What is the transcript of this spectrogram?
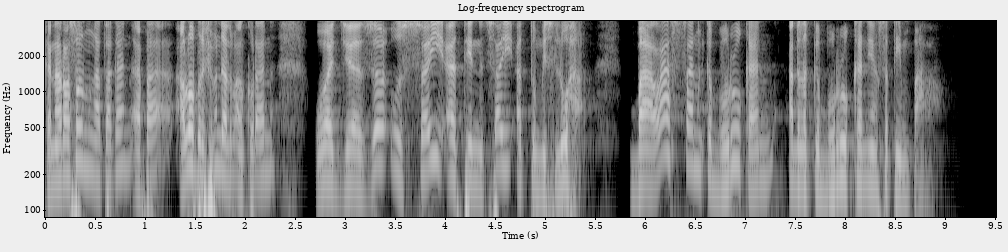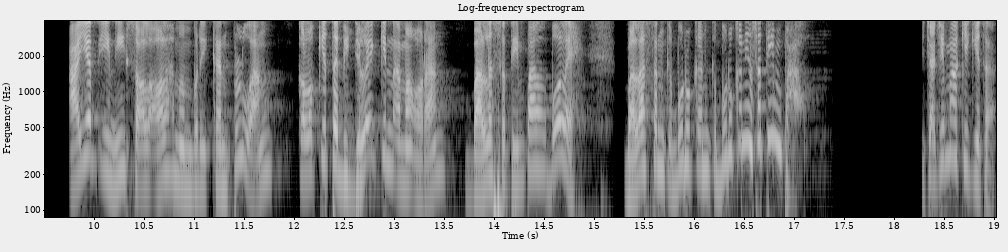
Karena Rasul mengatakan apa? Allah berfirman dalam Al-Qur'an, "Wa jazaa'u sayyi'atin sayyi'atu misluha." Balasan keburukan adalah keburukan yang setimpal. Ayat ini seolah-olah memberikan peluang kalau kita dijelekin sama orang, balas setimpal boleh. Balasan keburukan keburukan yang setimpal. Dicaci maki kita.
